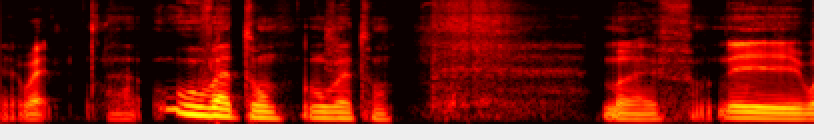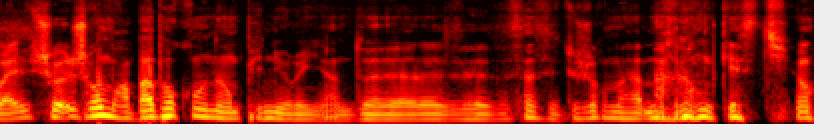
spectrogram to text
c'est... Ouais. Euh, Où va-t-on? Où va-t-on? Bref. Et ouais, je, je comprends pas pourquoi on est en pénurie. hein. De- de- ça, c'est toujours ma, ma grande question.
